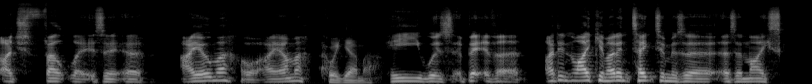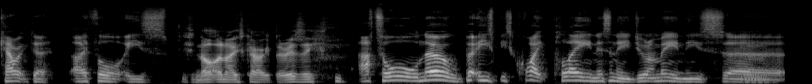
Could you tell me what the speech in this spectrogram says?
I just felt like is it a Ioma or Iama? Oyama. He was a bit of a. I didn't like him. I didn't take to him as a as a nice character. I thought he's He's not a nice character, is he? at all no, but he's he's quite plain, isn't he? Do you know what I mean? He's. Uh,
